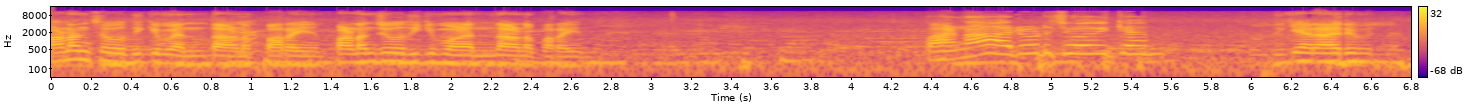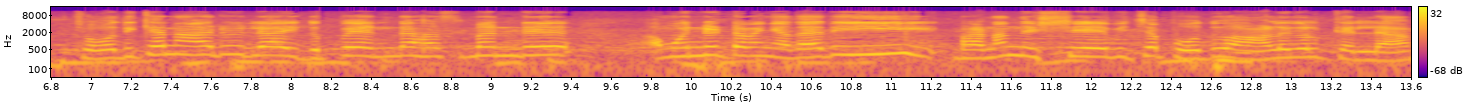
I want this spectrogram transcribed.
പണം ചോദിക്കുമ്പോൾ എന്താണ് പറയുന്നത്? പണം ചോദിക്കുമ്പോൾ എന്താണ് പറയുന്നത്? പണം ആരോട് ചോദിക്കാൻ? ചോദിക്കാൻ ആരുമില്ല. ചോദിക്കാൻ ആരുമില്ല. ഇതിപ്പോൾ എന്റെ ഹസ്ബൻഡ് മുന്നിട്ടിറങ്ങി. അതായത് ഈ പണം നിക്ഷേപിച്ച പൊതു ആളുകൾക്കെല്ലാം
